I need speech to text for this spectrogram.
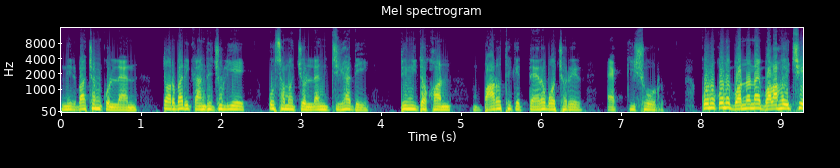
নির্বাচন করলেন। তরবারি কাঁধে ঝুলিয়ে ওসামা চললেন জিহাদে। তিনি তখন বারো থেকে ১৩ বছরের এক কিশোর। কোনো কোনো বর্ণনায় বলা হয়েছে,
